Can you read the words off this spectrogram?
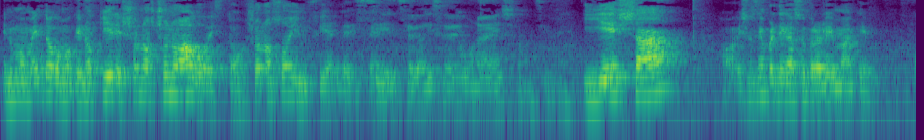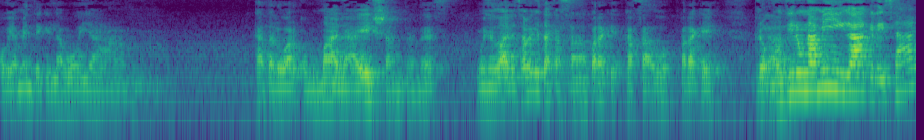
En un momento como que no quiere, yo no, yo no hago esto, yo no soy infiel, le dice. Sí, se lo dice de una a ella. Y ella, ay, yo siempre tengo ese problema que obviamente que la voy a mm, catalogar como mala a ella, ¿entendés? Como diciendo, dale, ¿sabes que está casada? ¿Para qué? Casado, ¿para qué? Pero como tiene una amiga que le dice, ay,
